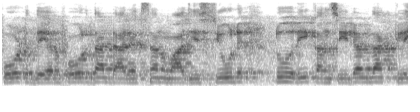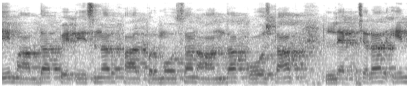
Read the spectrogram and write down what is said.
court therefore the direction was issued to reconsider the claim of the petitioner for promotion on the post of lecturer in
